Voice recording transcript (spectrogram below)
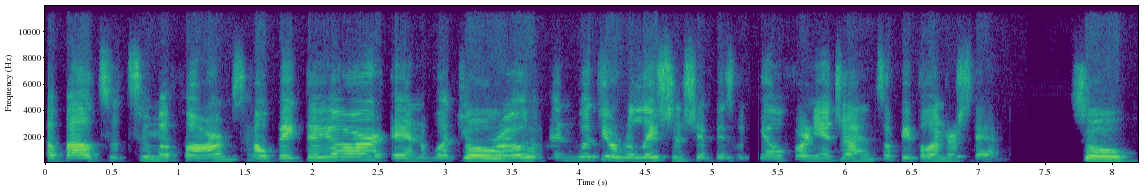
about Satsuma Farms, how big they are and what you So- grow and what your relationship is with California Giant, so people understand? So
